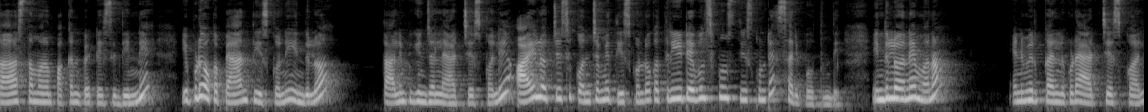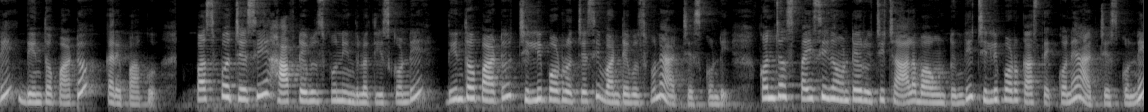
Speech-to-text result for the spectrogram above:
కాస్త మనం పక్కన పెట్టేసి దీన్ని. ఇప్పుడు ఒక ప్యాన్ తీసుకొని ఇందులో తాలింపు గింజల్ని యాడ్ చేసుకోవాలి. ఆయిల్ వచ్చేసి కొంచెమే తీసుకోండి. ఒక త్రీ టేబుల్ స్పూన్స్ తీసుకుంటే సరిపోతుంది. ఇందులోనే మనం ఎండుమిరపకాయలను కూడా యాడ్ చేసుకోవాలి. దీంతో పాటు కరివేపాకు. పసుపు వచ్చేసి హాఫ్ టేబుల్ స్పూన్ ఇందులో తీసుకోండి. దీంతో పాటు చిల్లీ పౌడర్ వచ్చేసి వన్ టేబుల్ స్పూన్ యాడ్ చేసుకోండి. కొంచెం స్పైసీగా ఉంటే రుచి చాలా బాగుంటుంది. చిల్లీ పౌడర్ కాస్త ఎక్కువనే యాడ్ చేసుకోండి.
